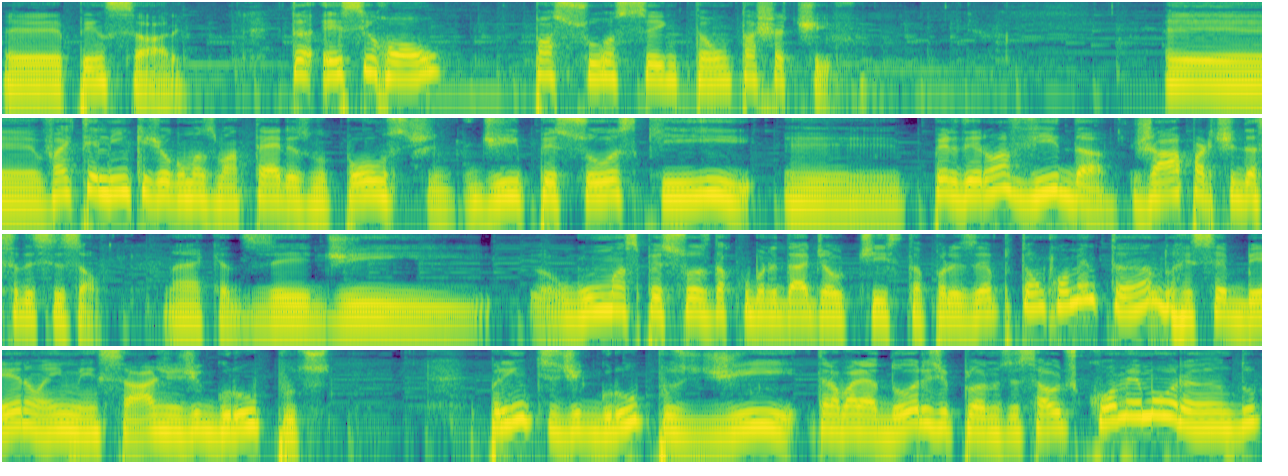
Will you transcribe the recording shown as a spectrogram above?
é, pensarem. Então, esse rol passou a ser então taxativo. É, vai ter link de algumas matérias no post de pessoas que é, perderam a vida já a partir dessa decisão. né? Quer dizer, de algumas pessoas da comunidade autista, por exemplo, estão comentando, receberam aí mensagens de grupos, prints de grupos de trabalhadores de planos de saúde comemorando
